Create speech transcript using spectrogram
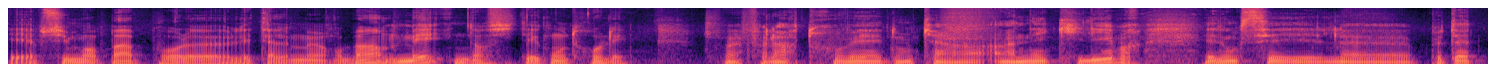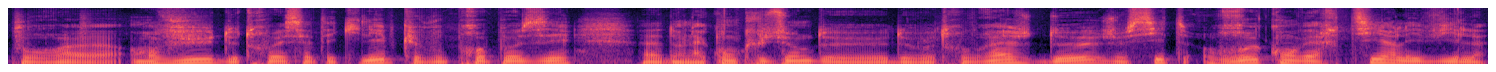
et absolument pas pour l'étalement urbain, mais une densité contrôlée. Il va falloir trouver donc un, un équilibre, et donc c'est peut-être pour euh, en vue de trouver cet équilibre que vous proposez euh, dans la conclusion de, de, votre ouvrage de, je cite, reconvertir les villes.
